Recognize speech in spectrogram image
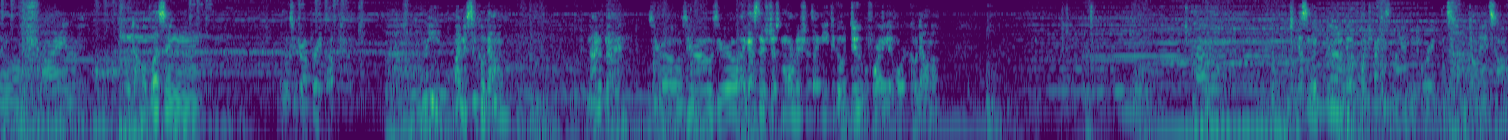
Oh, shrine. Kodama blessing. Elixir drop rate up. Wait, am I missing Kodama? 9 of 9. 0, 0, 0. I guess there's just more missions I need to go do before I get more Kodama. Um, I guess I'm gonna, uh, got a bunch of items in my inventory. Let's donate some.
